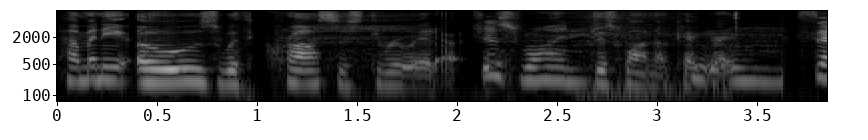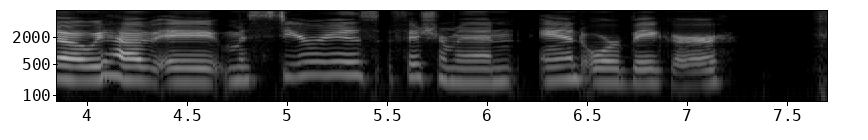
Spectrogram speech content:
How many O's with crosses through it? Just one. Just one. Okay, great. So we have a mysterious fisherman and or baker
